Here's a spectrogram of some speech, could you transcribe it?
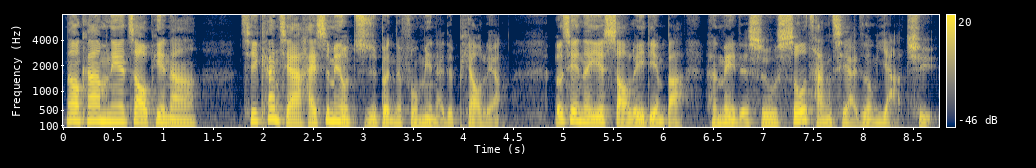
那我看他们那些照片呢，其实看起来还是没有纸本的封面来的漂亮。而且呢，也少了一点把很美的书收藏起来这种雅趣。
